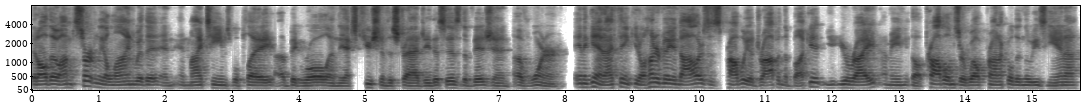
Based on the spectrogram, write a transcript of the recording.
that although I'm certainly aligned with it and, and my teams will play a big role in the execution of the strategy, this is the vision of Warner. And again, I think, you know, $100 million is probably a drop in the bucket. You, are right. I mean, the problems are well chronicled in Louisiana.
